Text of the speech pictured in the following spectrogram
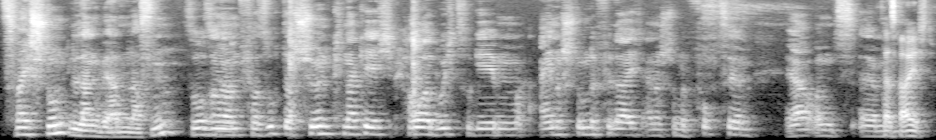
zwei Stunden lang werden lassen, so, sondern versucht das schön knackig, Power durchzugeben, eine Stunde vielleicht, eine Stunde 15, ja, und, ähm, Das reicht.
